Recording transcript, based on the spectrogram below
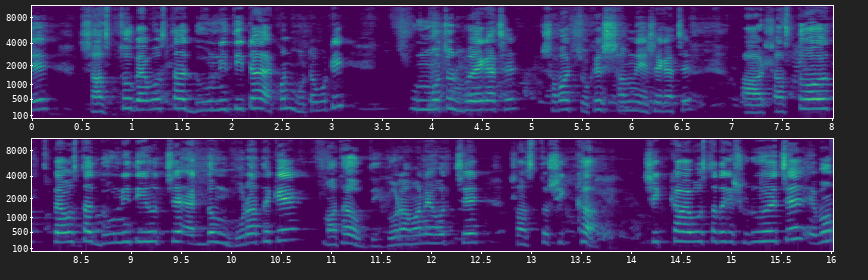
যে, স্বাস্থ্য ব্যবস্থা, দুর্নীতিটা এখন মোটামুটি উন্মোচন হয়ে গেছে, সবার চোখের সামনে এসে গেছে। আর স্বাস্থ্য ব্যবস্থার দুর্নীতি হচ্ছে একদম গোড়া থেকে মাথা অবধি। গোড়া মানে হচ্ছে স্বাস্থ্য শিক্ষা। শিক্ষা ব্যবস্থা থেকে শুরু হয়েছে এবং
